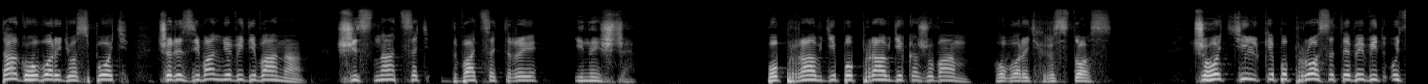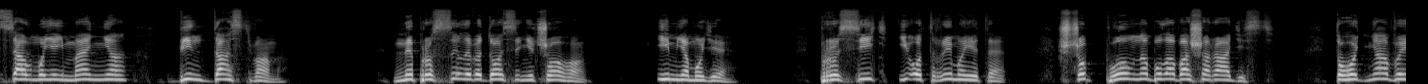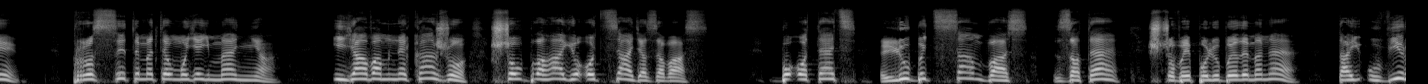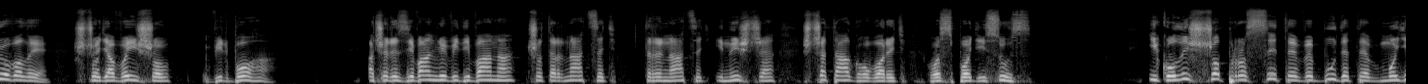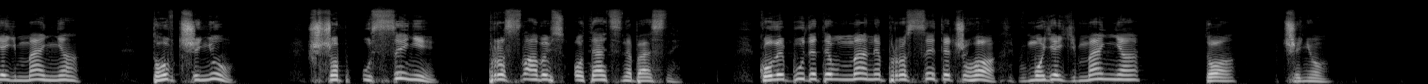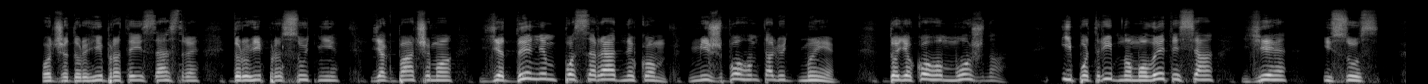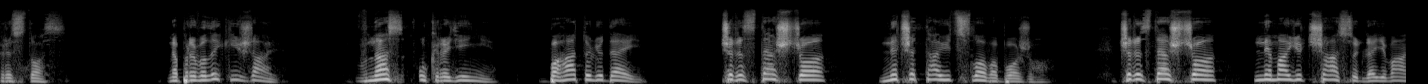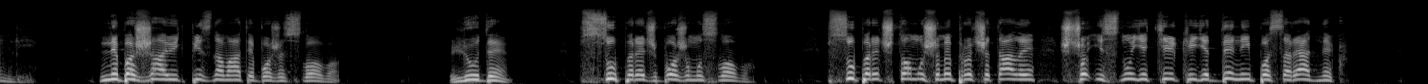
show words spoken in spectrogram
Так говорить Господь через Євангелію від Івана 16, 23 і нижче. По правді, по правді кажу вам, говорить Христос. Чого тільки попросите ви від Отця в моє ймення, Він дасть вам. Не просили ви досі нічого в ім'я моє. Просіть і отримаєте, щоб повна була ваша радість. Того дня ви проситимете в моє ймення, і я вам не кажу, що вблагаю Отця я за вас, бо Отець любить сам вас за те, що ви полюбили мене, та й увірували, що я вийшов від Бога. А через Євангелію від Івана 14, 13 і нижче ще так говорить Господь Ісус. І коли що просити ви будете в моє ймення, то вчиню, щоб у сині прославився Отець Небесний. Коли будете в мене просити чого в моє ймення, то вчиню. Отже, дорогі брати і сестри, дорогі присутні, як бачимо, єдиним посередником між Богом та людьми, до якого можна і потрібно молитися, є Ісус Христос. На превеликий жаль, в нас в Україні багато людей через те, що не читають Слова Божого, через те, що не мають часу для Євангелії, не бажають пізнавати Боже Слово. Люди, всупереч Божому Слову, всупереч тому, що ми прочитали, що існує тільки єдиний посередник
